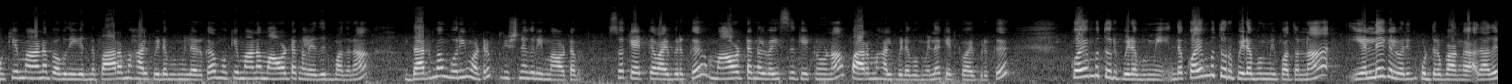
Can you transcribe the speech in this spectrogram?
முக்கியமான பகுதி. இந்த பாரமஹால் பீடபூமியில் இருக்க முக்கியமான மாவட்டங்கள் எதுன்னு பார்த்தோன்னா தர்மபுரி மற்றும் கிருஷ்ணகிரி மாவட்டம். ஸோ கேட்க வாய்ப்பு இருக்குது மாவட்டங்கள் வயசு கேட்கணுன்னா பாரமஹால் பீடபூமியில் கேட்க வாய்ப்பு இருக்குது கோயம்புத்தூர் பீடபூமி. இந்த கோயம்புத்தூர் பீடபூமி பார்த்தோம்னா எல்லைகள் வரைக்கும் கொடுத்துருப்பாங்க. அதாவது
